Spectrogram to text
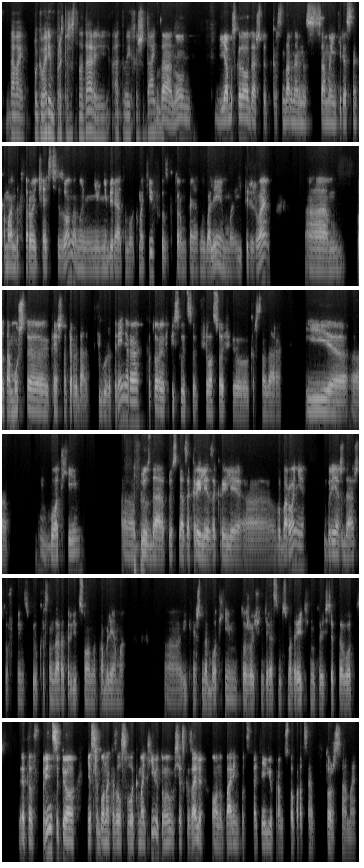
Давай поговорим про Краснодар и о твоих ожиданиях. Да, ну, я бы сказал, да, что это Краснодар, наверное, самая интересная команда второй части сезона, ну, не, не беря там Локомотив, за которым, понятно, болеем и переживаем потому что, конечно, во-первых, да, фигура тренера, которая вписывается в философию Краснодара, и э, Ботхейм, э, плюс, да, плюс, да, закрыли, закрыли э, в обороне брешь, да, что, в принципе, у Краснодара традиционно проблема. Э, и, конечно, да, Ботхейм тоже очень интересно посмотреть, ну, то есть это вот это, в принципе, если бы он оказался в локомотиве, то мы бы все сказали, о, ну парень под стратегию прям 100%, то же самое.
